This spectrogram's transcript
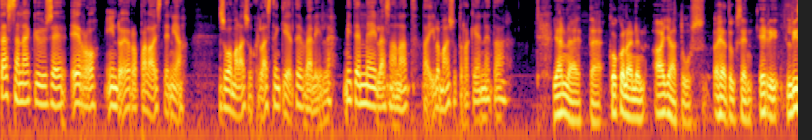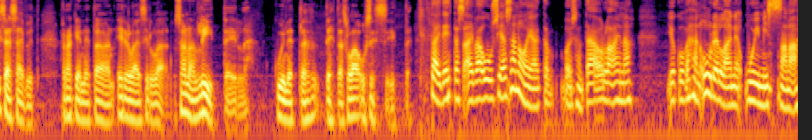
tässä näkyy se ero indoeurooppalaisten ja suomalaisukrilaisten kielten välillä. Miten meillä sanat tai ilmaisut rakennetaan. Jännä, että kokonainen ajatus, ajatuksen eri lisäsävyt rakennetaan erilaisilla sananliitteillä kuin että tehtäisiin lause siitä. Tai tehtäisiin aivan uusia sanoja, että voisihan tämä olla aina joku vähän uudenlainen uimissana.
